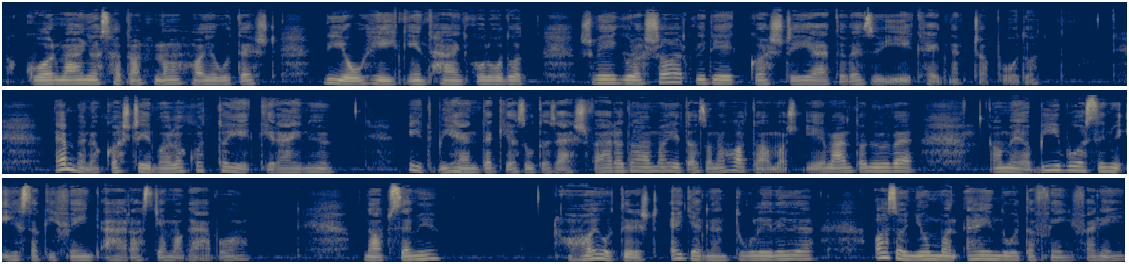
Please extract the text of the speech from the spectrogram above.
A kormányozhatatlan hajótest dióhéjként hánykolódott, s végül a sarkvidék kastélyát övező jéghegynek csapódott. Ebben a kastélyban lakott a jégkirálynő. Itt pihente ki az utazás fáradalmait azon a hatalmas gyémánton ülve, amely a bíbor színű északi fényt árasztja magából. Napszemű, a hajótérést egyetlen túlélője azon nyomban elindult a fény felé.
